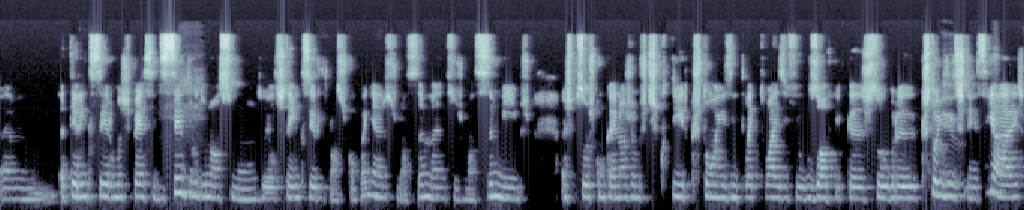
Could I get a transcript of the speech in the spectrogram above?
um, a terem que ser uma espécie de centro do nosso mundo. Eles têm que ser os nossos companheiros, os nossos amantes, os nossos amigos, as pessoas com quem nós vamos discutir questões intelectuais e filosóficas sobre questões uhum. existenciais,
